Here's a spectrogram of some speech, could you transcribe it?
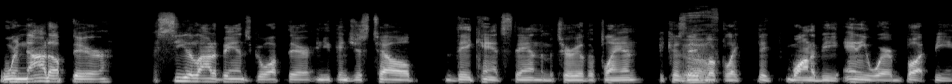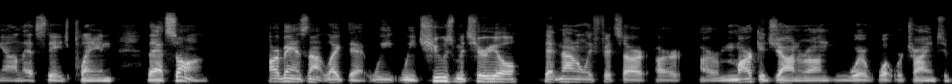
We're not up there. I see a lot of bands go up there and you can just tell they can't stand the material they're playing because they look like they want to be anywhere but being on that stage playing that song. our band's not like that. We we choose material that not only fits our our our market genre on where what we're trying to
